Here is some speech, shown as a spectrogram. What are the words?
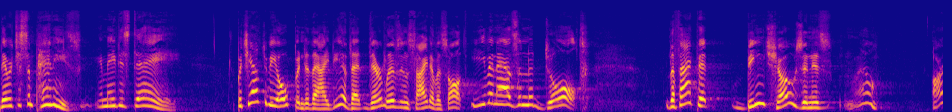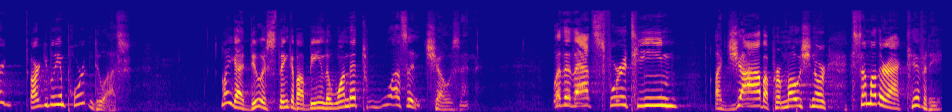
were just some pennies. It made his day. But you have to be open to the idea that there lives inside of us all, even as an adult. The fact that being chosen is, well, our arguably important to us. All you got to do is think about being the one that wasn't chosen. Whether that's for a team, a job, a promotion, or some other activity.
